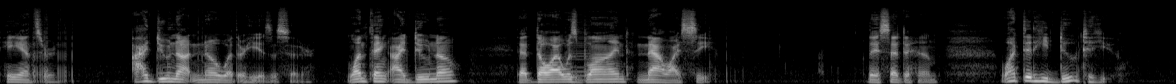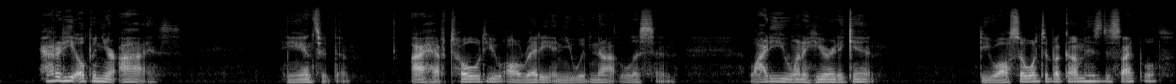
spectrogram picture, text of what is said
He answered, I do not know whether he is a sinner. One thing I do know that though I was blind, now I see. They said to him, What did he do to you? How did he open your eyes? He answered them, I have told you already, and you would not listen. Why do you want to hear it again? Do you also want to become his disciples?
